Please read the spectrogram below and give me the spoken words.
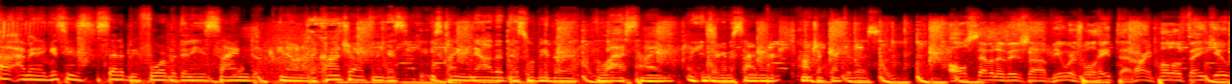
Uh, I mean, I guess he's said it before, but then he's signed, you know, another contract, and I guess he's claiming now that this will be the, the last time like, he's going to sign a contract after this. All seven of his uh, viewers will hate that. All right, Polo, thank you.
